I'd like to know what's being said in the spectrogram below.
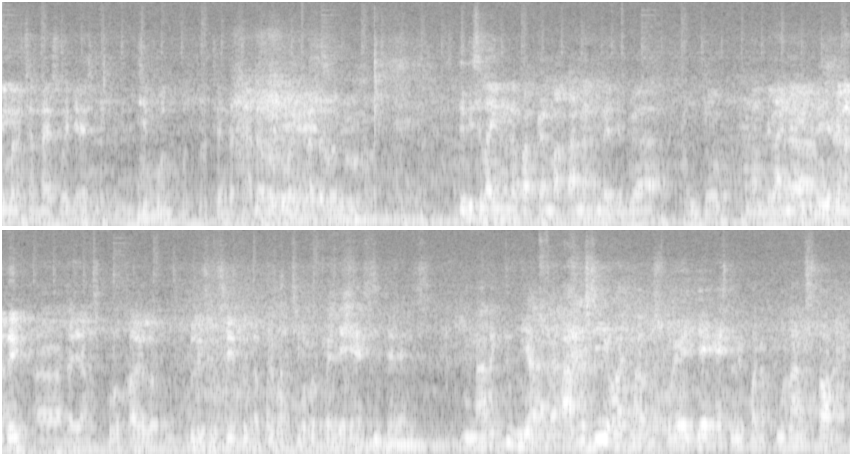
tuh? merchandise WJS nih Ciput put merchandise-nya ada logo WJS Jadi selain mendapatkan makanan ada juga untuk penampilannya Ya, gitu. mungkin nanti eh, ada yang 10 kali lo beli sushi itu dapat Ciput Ciput WJS. WJS. Menarik tuh Iya, ada. bagus sih, bagus WJS daripada Pulan Store.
